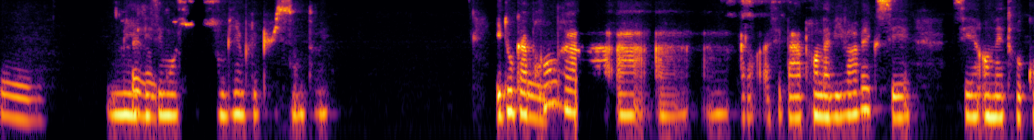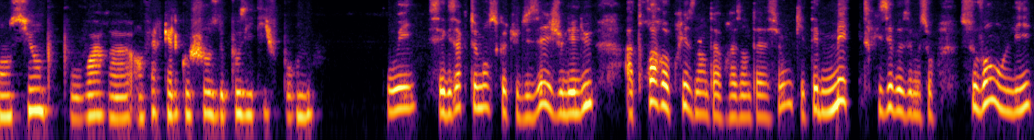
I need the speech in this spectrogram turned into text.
Mais les émotions sont bien plus puissantes, oui. Et donc apprendre à, à, à, alors c'est pas apprendre à vivre avec, c'est en être conscient pour pouvoir euh, en faire quelque chose de positif pour nous. Oui, c'est exactement ce que tu disais je l'ai lu à trois reprises dans ta présentation qui était maîtriser vos émotions. Souvent, on lit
